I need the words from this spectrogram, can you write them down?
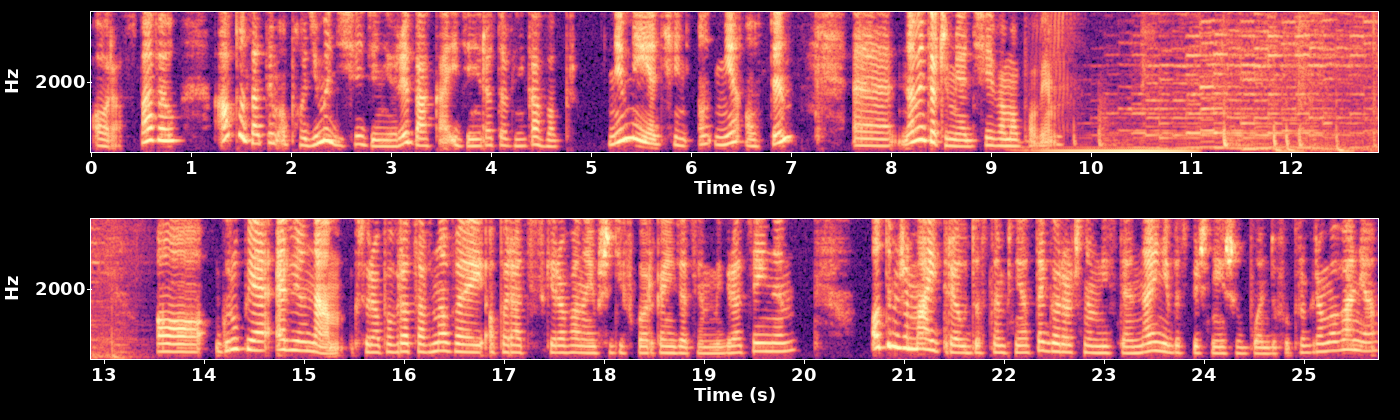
oraz Paweł, a poza tym obchodzimy dzisiaj Dzień Rybaka i Dzień Ratownika WOPR. Niemniej ja dzisiaj o, nie o tym, e, no więc o czym ja dzisiaj Wam opowiem. O grupie Evil Nam, która powraca w nowej operacji skierowanej przeciwko organizacjom migracyjnym, o tym, że Maitre udostępnia tegoroczną listę najniebezpieczniejszych błędów oprogramowania,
